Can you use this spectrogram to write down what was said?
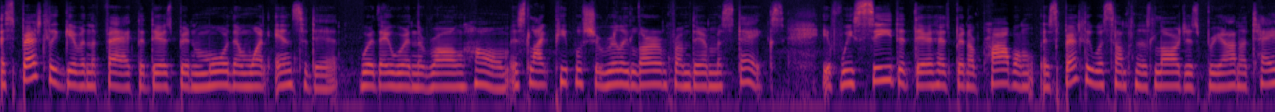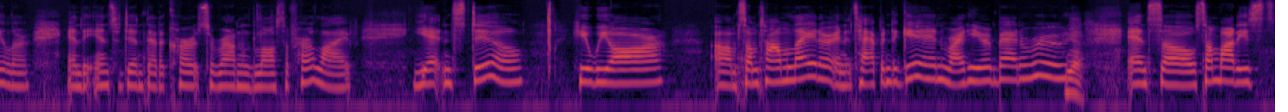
Especially given the fact that there's been more than one incident where they were in the wrong home. It's like people should really learn from their mistakes. If we see that there has been a problem, especially with something as large as Breonna Taylor and the incident that occurred surrounding the loss of her life, yet and still, here we are um, sometime later, and it's happened again right here in Baton Rouge. Yes. And so somebody's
